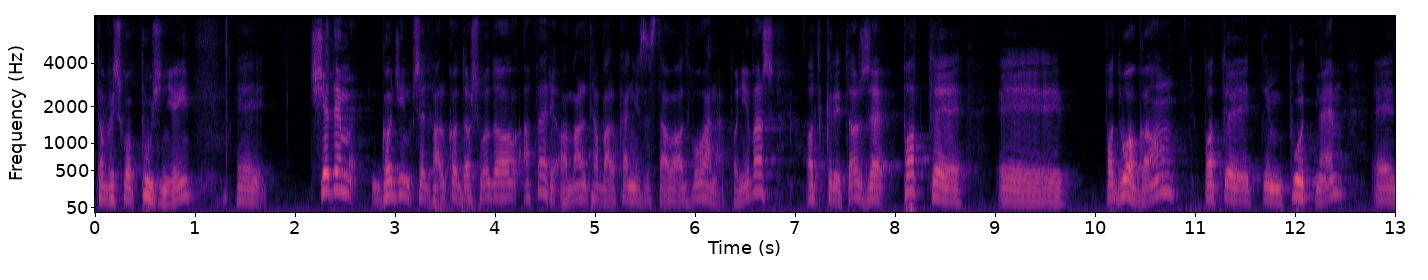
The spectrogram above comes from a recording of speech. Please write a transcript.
to wyszło później. Siedem godzin przed walką doszło do afery. Omal ta walka nie została odwołana, ponieważ odkryto, że pod y, podłogą, pod y, tym płótnem y,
